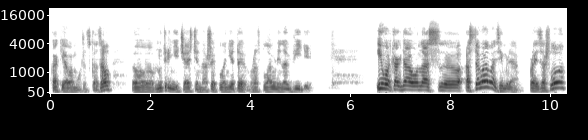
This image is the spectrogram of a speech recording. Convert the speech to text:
как я вам уже сказал, э, внутренней части нашей планеты в расплавленном виде. И вот когда у нас э, остывала Земля, произошло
